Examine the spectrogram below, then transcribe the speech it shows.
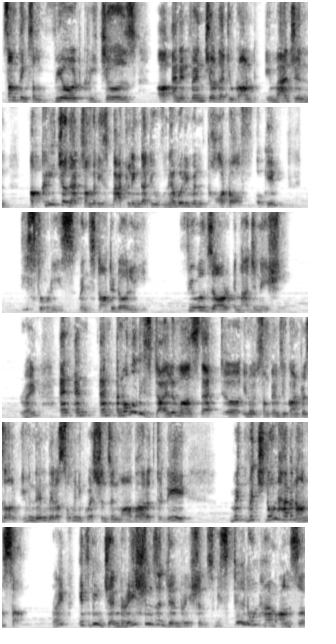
Something some weird creatures uh, an adventure that you can't imagine a creature that somebody is battling that you've never even thought of okay? These stories when started early fuels our imagination right? And and and, and all these dilemmas that uh, you know sometimes you can't resolve. Even then there are so many questions in mahabharata today with, which don't have an answer right? It's been generations and generations. We still don't have answer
